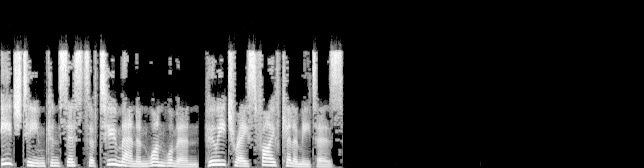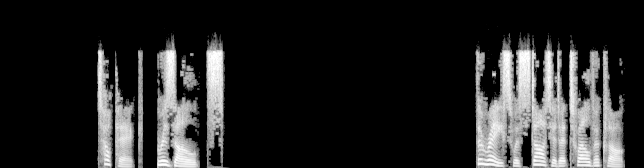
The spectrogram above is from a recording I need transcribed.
Each team consists of two men and one woman, who each race 5 kilometers. Results The race was started at 12 o'clock.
